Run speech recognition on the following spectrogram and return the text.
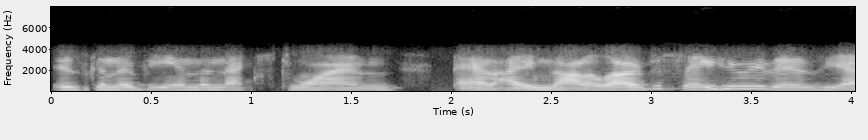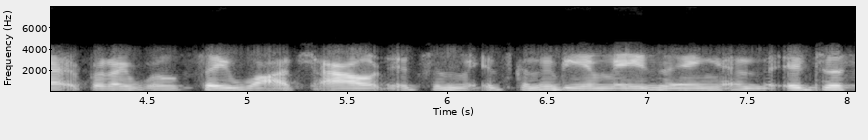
is going to be in the next one, and I'm not allowed to say who it is yet, but I will say watch out. It's it's going to be amazing, and it just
